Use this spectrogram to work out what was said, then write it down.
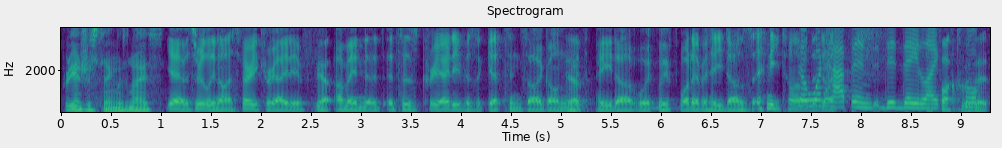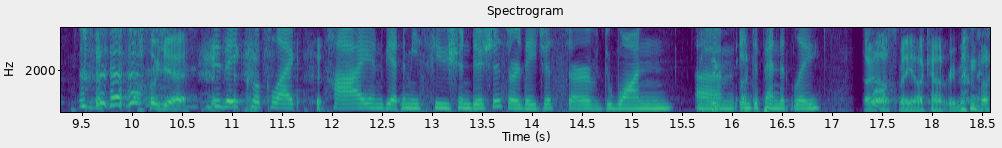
pretty interesting. It was nice. Yeah, it was really nice. Very creative. Yeah. I mean, it, it's as creative as it gets in Saigon Yeah. with Peter, with, with whatever he does anytime. So of the what day. happened? Did they like Fucked cook? with it. Oh, yeah. Did they cook like Thai and Vietnamese fusion dishes, or they just served one um, think- independently? Don't ask me. I can't remember.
